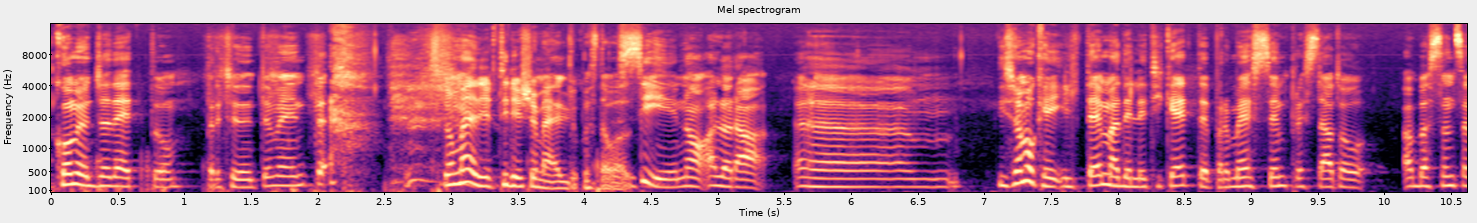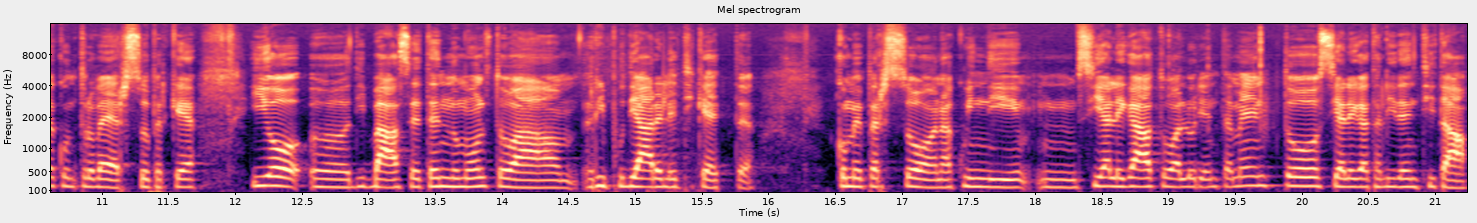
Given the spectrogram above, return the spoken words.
come ho già detto precedentemente, Secondo me ti riesce meglio questa volta. sì, no, allora, ehm, diciamo che il tema delle etichette per me è sempre stato abbastanza controverso perché io eh, di base tendo molto a ripudiare le etichette come persona, quindi mh, sia legato all'orientamento sia legato all'identità,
